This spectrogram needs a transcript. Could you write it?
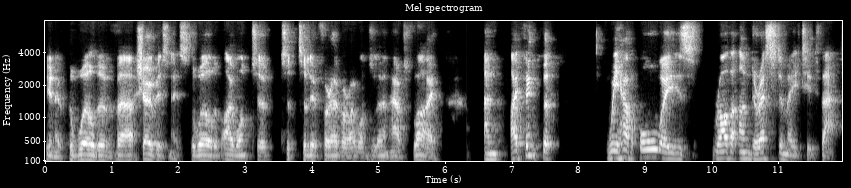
you know, the world of uh, show business, the world of I want to, to, to live forever, I want to learn how to fly. And I think that we have always rather underestimated that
